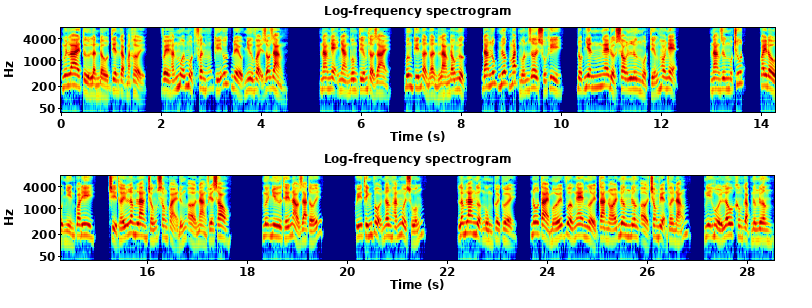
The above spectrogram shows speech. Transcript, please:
nguyên lai từ lần đầu tiên gặp mặt khởi, về hắn mỗi một phân ký ức đều như vậy rõ ràng. Nàng nhẹ nhàng buông tiếng thở dài, bưng kín ẩn ẩn làm đau ngực, đang lúc nước mắt muốn rơi xuống khi, đột nhiên nghe được sau lưng một tiếng ho nhẹ. Nàng dừng một chút, quay đầu nhìn qua đi, chỉ thấy lâm lang chống song quải đứng ở nàng phía sau. Ngươi như thế nào ra tới? Quý thính vội nâng hắn ngồi xuống. Lâm lang ngượng ngùng cười cười, nô tài mới vừa nghe người ta nói nương nương ở trong viện phơi nắng, nghĩ hồi lâu không gặp nương nương,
